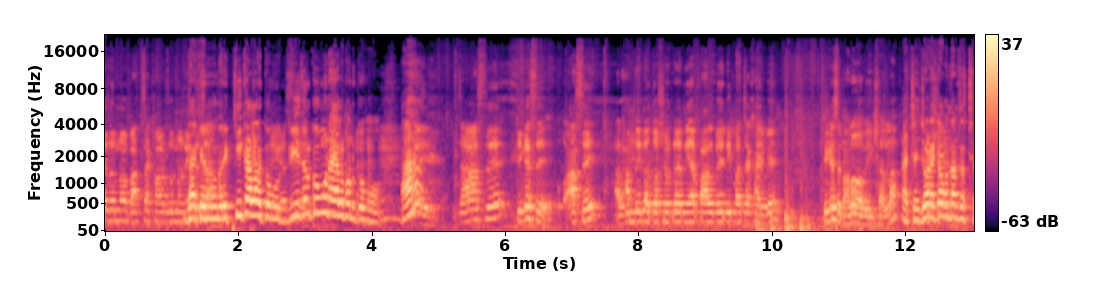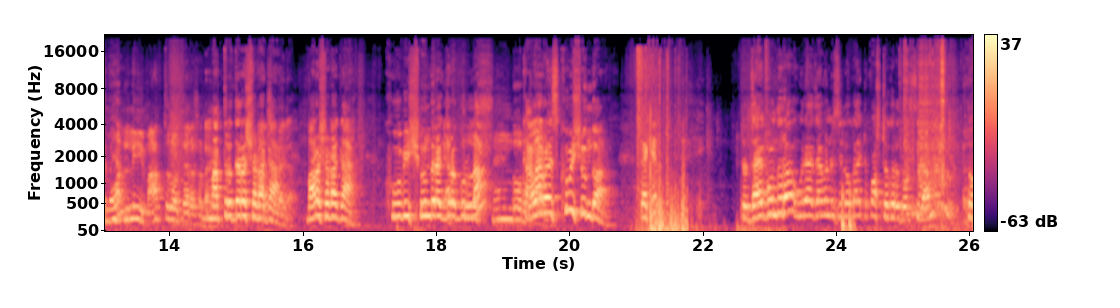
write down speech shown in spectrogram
এর জন্য বাচ্চা খাওয়ার জন্য দেখেন। বন্ধুরা কি কালার কমু? কমু না অ্যালমন্ড কমু? হ্যাঁ? যা আছে ঠিক আছে আছে। আলহামদুলিল্লাহ দর্শকরা নিয়ে পালবে ডিম বাচ্চা খাইবে। ঠিক আছে ভালো হবে ইনশাল্লাহ। আচ্ছা জোড়া কেমন দাম যাচ্ছে মাত্র তেরোশো টাকা। মাত্র তেরোশো টাকা। 1200 টাকা। বারোশো টাকা। খুবই সুন্দর এক জোড়া গুল্লা। কালার। ওয়াইজ খুবই সুন্দর। দেখেন তো যাই হোক বন্ধুরা উড়ে যাবেন ছিল একটু কষ্ট করে ধরছিলাম। তো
